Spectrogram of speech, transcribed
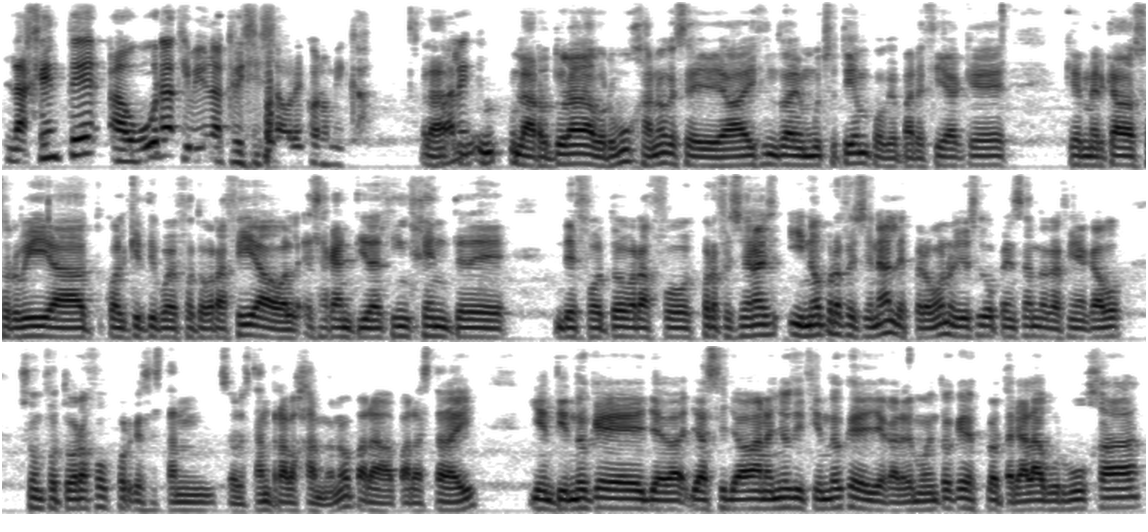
la gente augura que viene una crisis ahora económica. La, la rotura de la burbuja, ¿no? Que se llevaba diciendo hace mucho tiempo, que parecía que, que el mercado absorbía cualquier tipo de fotografía o esa cantidad ingente de, de fotógrafos profesionales y no profesionales, pero bueno, yo sigo pensando que al fin y al cabo son fotógrafos porque se, están, se lo están trabajando, ¿no? Para, para estar ahí. Y entiendo que ya, se llevaban años diciendo que llegaría el momento que explotaría la burbuja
